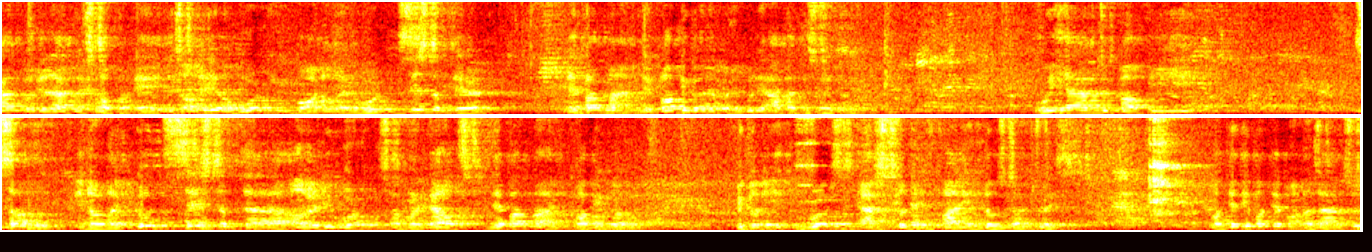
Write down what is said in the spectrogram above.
काम गरिरहेको छ भने it's already a working model and working system there नेपालमा हामीले कपी गऱ्यो भने कुनै आपत्ति छैन we have to copy like good systems that are already working somewhere else. नेपालमा हामी कपी गरौँ it works absolutely fine in those countries. म त्यति मात्रै भन्न चाहन्छु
